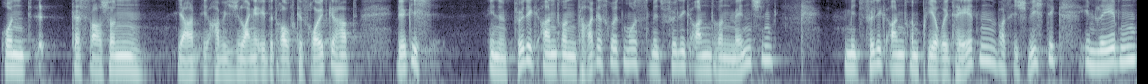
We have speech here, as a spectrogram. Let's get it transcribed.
und äh, das war schon, ja, habe ich lange eben drauf gefreut gehabt, wirklich in einem völlig anderen Tagesrhythmus, mit völlig anderen Menschen, mit völlig anderen Prioritäten. Was ist wichtig im Leben?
